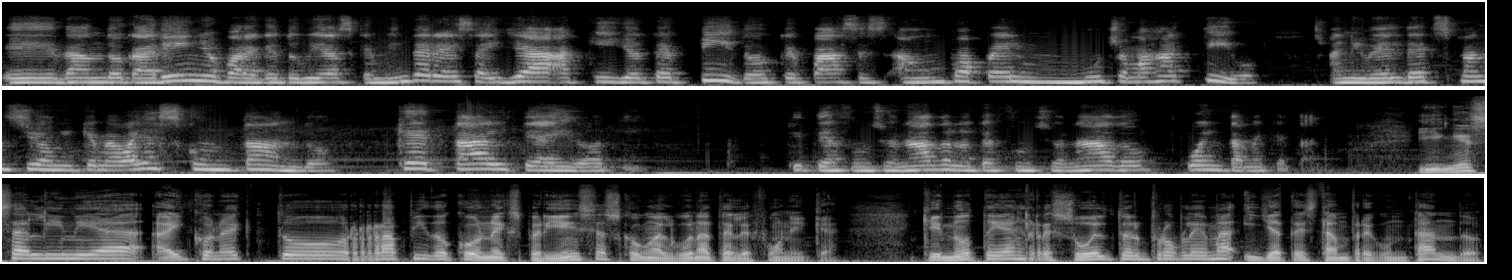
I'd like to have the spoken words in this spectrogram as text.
eh, dando cariño para que tuvieras que me interesa y ya aquí yo te pido que pases a un papel mucho más activo a nivel de expansión y que me vayas contando qué tal te ha ido a ti, qué te ha funcionado, no te ha funcionado, cuéntame qué tal. Y en esa línea ahí conecto rápido con experiencias con alguna telefónica, que no te han resuelto el problema y ya te están preguntando.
